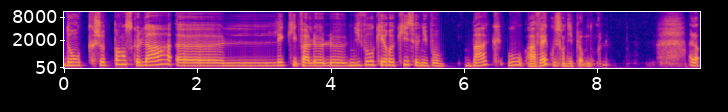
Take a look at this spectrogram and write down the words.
Donc, je pense que là, euh, le, le, niveau qui est requis, c'est le niveau bac ou avec ou sans diplôme. Donc, alors,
